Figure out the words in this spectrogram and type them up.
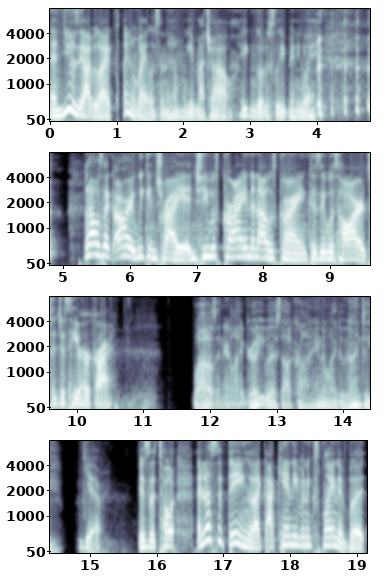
And usually I'd be like, "Ain't nobody listening to him. I'm gonna get my child. He can go to sleep anyway." But I was like, all right, we can try it. And she was crying and I was crying because it was hard to just hear her cry. Well, I was in there like, girl, you better stop crying. Ain't nobody do nothing to you. Yeah. It's a total, and that's the thing. Like I can't even explain it, but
